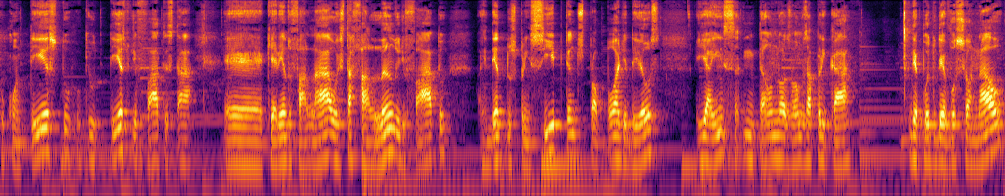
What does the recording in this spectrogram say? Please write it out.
o contexto, o que o texto de fato está é, querendo falar ou está falando de fato, dentro dos princípios, dentro dos propósitos de Deus, e aí então nós vamos aplicar, depois do devocional,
